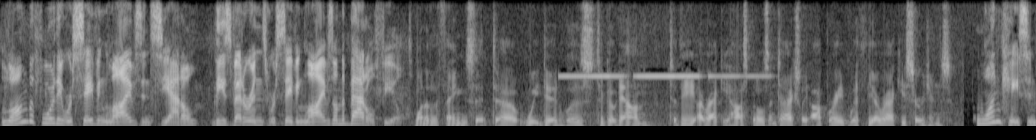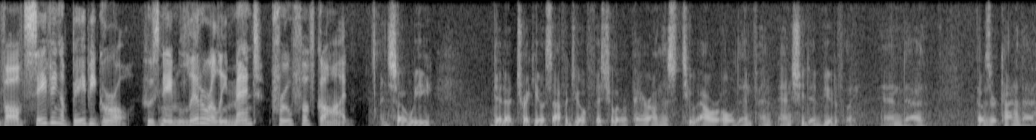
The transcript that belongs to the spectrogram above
Long before they were saving lives in Seattle, these veterans were saving lives on the battlefield. One of the things that uh, we did was to go down to the Iraqi hospitals and to actually operate with the Iraqi surgeons. One case involved saving a baby girl whose name literally meant proof of God. And so we did a tracheoesophageal fistula repair on this two hour old infant, and she did beautifully. And uh, those are kind of the,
